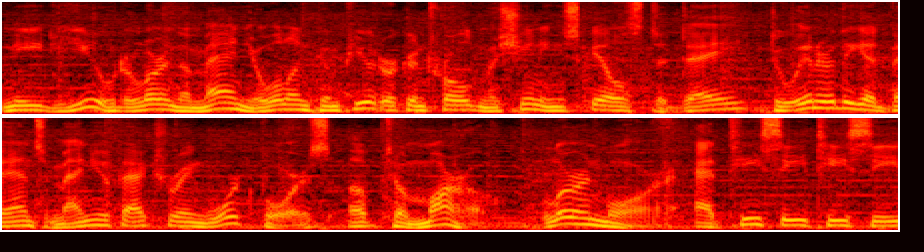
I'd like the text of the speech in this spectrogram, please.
need you to learn the manual and computer controlled machining skills today to enter the advanced manufacturing workforce of tomorrow. Learn more at tctc.edu/cnc.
